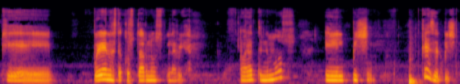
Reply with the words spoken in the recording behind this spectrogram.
que pueden hasta costarnos la vida. Ahora tenemos el phishing. ¿Qué es el phishing?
